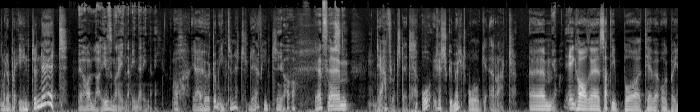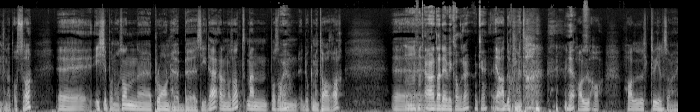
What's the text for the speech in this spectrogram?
Var det er på internett? Ja, live? Nei, nei, nei. nei. Åh, jeg har hørt om internett. Det er fint. Ja, det er et flott. sted. det er et flott sted. Og skummelt og rart. Um, Ja. Jeg har eh, sett de på TV og på internett også. Uh, ikke på noen sånn uh, Pornhub-side eller noe sånt, men på sånne dokumentarer. Eh, ja, det er det vi kaller det? Ok. Ja. Ja, dokumentar. Ja. Halv, ha, halvtvilsomme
